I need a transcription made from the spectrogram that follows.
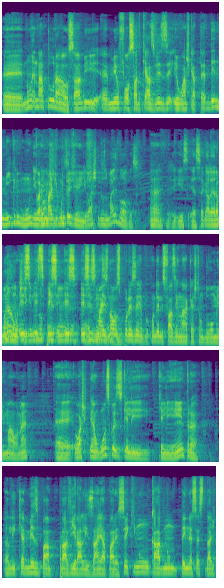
É, não é natural, sabe? É meio forçado que às vezes eu acho que até denigre muito eu a imagem de muita dos- gente. Eu acho que dos mais novos. É. Esse- essa galera mais não, antiga, esse- eles não esse- esse- a- esse- a esses mais novos, não. por exemplo, quando eles fazem lá a questão do homem mal, né? É, eu acho que tem algumas coisas que ele, que ele entra ali que é mesmo pra- pra viralizar e aparecer que não cabe, não tem necessidade.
